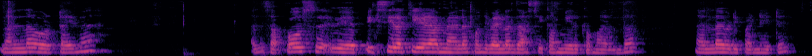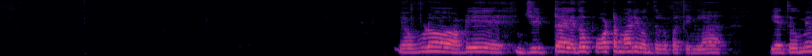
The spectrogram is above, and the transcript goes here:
நல்லா ஒரு டைமு அது சப்போஸ் மிக்சியில் கீழே மேலே கொஞ்சம் வெள்ளம் ஜாஸ்தி கம்மி இருக்க மாதிரி இருந்தால் நல்லா இப்படி பண்ணிவிட்டு எவ்வளோ அப்படியே ஜிட்டாக ஏதோ போட்ட மாதிரி வந்திருக்கு பார்த்தீங்களா? எதுவுமே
